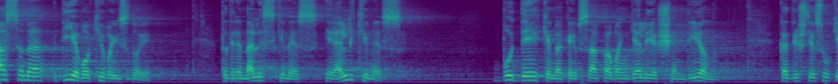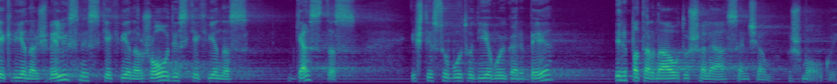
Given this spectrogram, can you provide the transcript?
Esame Dievo akivaizdui, tad ir melskimės ir elkimės, būdėkime, kaip sako Evangelija šiandien, kad iš tiesų kiekvienas žvilgsnis, kiekvienas žodis, kiekvienas gestas iš tiesų būtų Dievui garbė ir patarnautų šalia esančiam žmogui.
